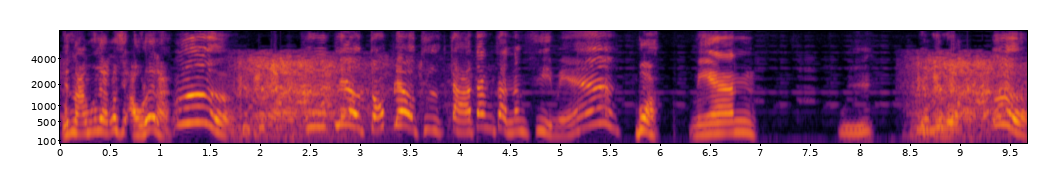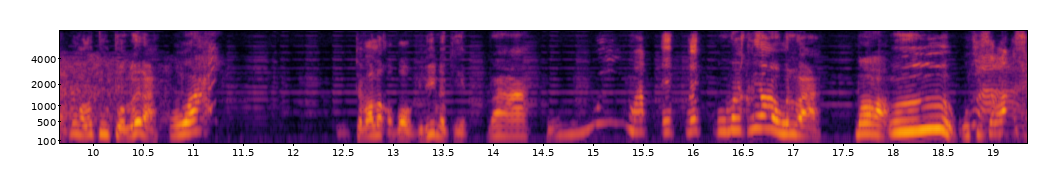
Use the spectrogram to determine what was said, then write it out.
เห็นหน้ามือแรกก็สิเอาเลยน่ะเออถูกแล้วจบแล้วถูกตาตั้งสันจังสี่แหมบ่แม่นอุ้ยอย่าเล่นเนาะเออมึงเอาจู่โจมเลยน่ะว้ายแต่ว่าเราก็บอกอยู่ดีนะเกดว่าอุ้ยมักเอกเล็กกูมักเลี้ยวเพิ่นว่าบ่เออกูสิสละโส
